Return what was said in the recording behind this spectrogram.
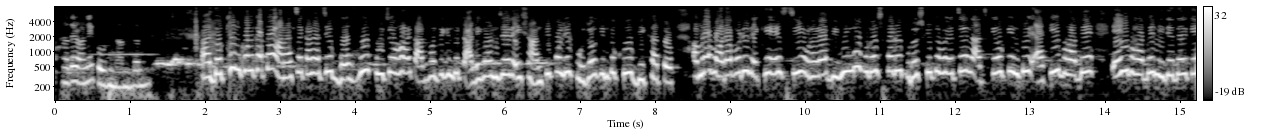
আপনাদের অনেক অভিনন্দন। দক্ষিণ কলকাতায় আনাচে কানাচে বহু পুজো হয়। তার মধ্যে কিন্তু টালিগঞ্জের এই শান্তিপল্লীর পুজো কিন্তু খুব বিখ্যাত। আমরা বরাবরই দেখে এসেছি, ওনারা বিভিন্ন পুরস্কারে পুরস্কৃত হয়েছেন। আজকেও কিন্তু একইভাবে, এইভাবে নিজেদেরকে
